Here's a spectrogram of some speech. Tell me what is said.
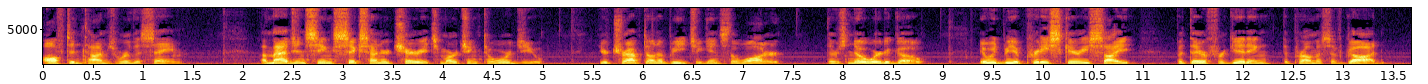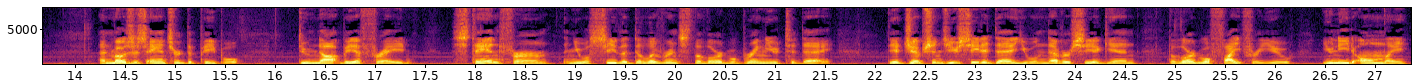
oftentimes we're the same. Imagine seeing 600 chariots marching towards you. You're trapped on a beach against the water. There's nowhere to go. It would be a pretty scary sight, but they are forgetting the promise of God. And Moses answered the people, Do not be afraid. Stand firm, and you will see the deliverance the Lord will bring you today. The Egyptians you see today you will never see again. The Lord will fight for you. You need only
